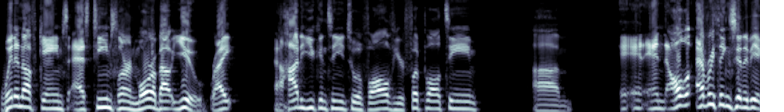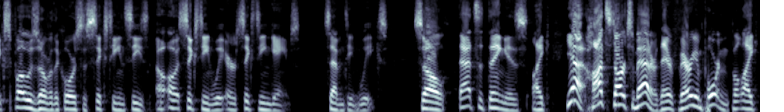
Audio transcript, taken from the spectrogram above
win enough games as teams learn more about you, right? Uh, how do you continue to evolve your football team? Um and, and all everything's going to be exposed over the course of 16 season oh, oh 16 week or 16 games 17 weeks. So that's the thing is like yeah hot starts matter. They're very important but like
